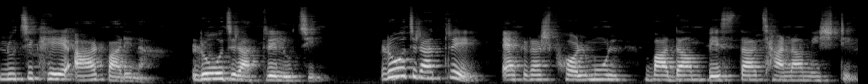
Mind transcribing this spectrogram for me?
লুচি খেয়ে আর পারে না। রোজ রাত্রে লুচি। রোজ রাত্রে একরাশ ফলমূল, বাদাম, পেস্তা, ছানা, মিষ্টি।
